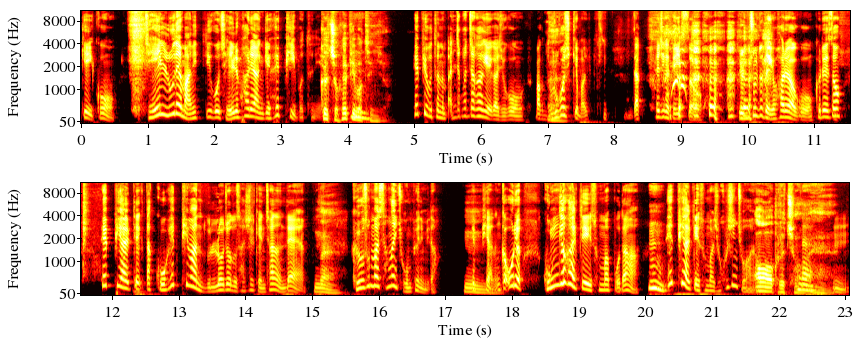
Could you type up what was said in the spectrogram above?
개 있고 제일 눈에 많이 띄고 제일 화려한 게 회피 버튼이에요. 그렇죠 회피 음. 버튼이죠 회피 버튼은 반짝반짝하게 해가지고 막 네. 누르고 싶게 막 딱 표시가 돼 있어. 연출도 되게 화려하고 그래서 회피할 때 딱 그 회피만 눌러줘도 사실 괜찮은데 네 그 손맛이 상당히 좋은 편입니다. 음. 회피하는. 그러니까 오히려 공격할 때의 손맛보다 음. 회피할 때의 손맛이 훨씬 좋아요. 어 그렇죠 네. 네. 음.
